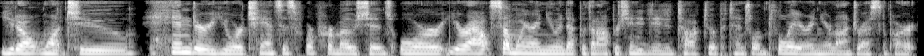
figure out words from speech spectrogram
you don't want to hinder your chances for promotions or you're out somewhere and you end up with an opportunity to talk to a potential employer and you're not dressed the part.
